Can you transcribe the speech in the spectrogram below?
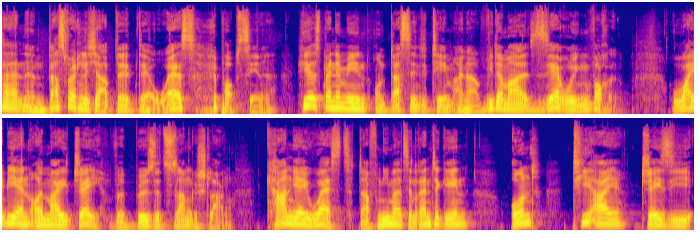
happening? Das wöchentliche Update der US-Hip-Hop-Szene. Hier ist Benjamin und das sind die Themen einer wieder mal sehr ruhigen Woche. YBN Almighty J wird böse zusammengeschlagen. Kanye West darf niemals in Rente gehen und T.I., Jay-Z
